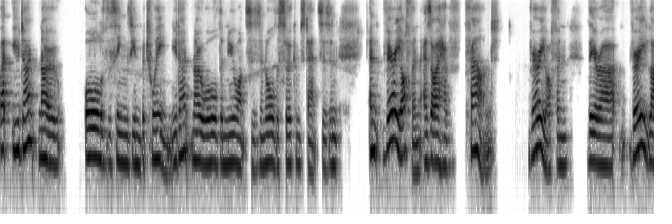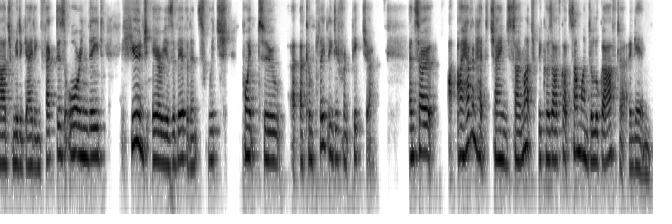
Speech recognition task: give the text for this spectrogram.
But you don't know all of the things in between. You don't know all the nuances and all the circumstances. And, and very often, as I have found, very often there are very large mitigating factors, or indeed huge areas of evidence which point to a, completely different picture. And so I haven't had to change so much because I've got someone to look after again.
